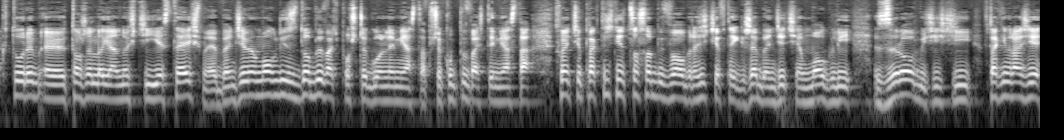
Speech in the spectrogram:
którym e, torze lojalności jesteśmy. Będziemy mogli zdobywać poszczególne miasta, przekupywać te miasta. Słuchajcie, praktycznie co sobie wyobrazicie w tej grze będziecie mogli zrobić. Jeśli w takim razie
